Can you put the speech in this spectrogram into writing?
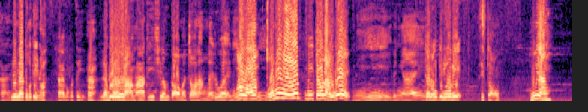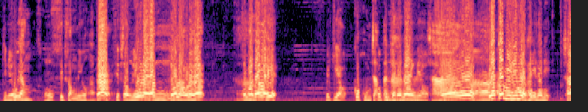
ใช่ำเล่นได้ปกติเนาะ ได้ปกติ อะแล้วมาดูก็เลย สามารถที่เชื่อมต่อมาจอหลังได้ด้วยนี่อ้าวเหรอนี่โอ้นี่ไงครับมีจอหลังด้วยนี่เป็นไงจอหลังกี่นิ้วพี่สิบสองหูยังกี่นิ้วหูยังโอ้สิบสองนิ้วครับห้าสิบสองนิ้วนะครับอืม จอหลังนะฮะอ่าสัมผัสได้ไหมพี่ ไม่เกี่ยวควบคุมจากควบคุมจากด้านหน้าอย่างเดียวใช่โอ้อ่าแล้วก็มีรีโมทให้อยู่แล้วนี่ใช่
